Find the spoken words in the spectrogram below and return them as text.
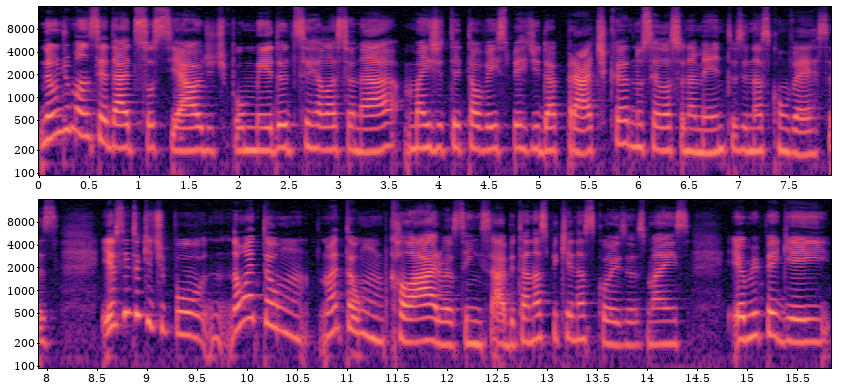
não de uma ansiedade social, de tipo medo de se relacionar, mas de ter talvez perdido a prática nos relacionamentos e nas conversas. E eu sinto que tipo não é tão não é tão claro assim, sabe? Tá nas pequenas coisas, mas eu me peguei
